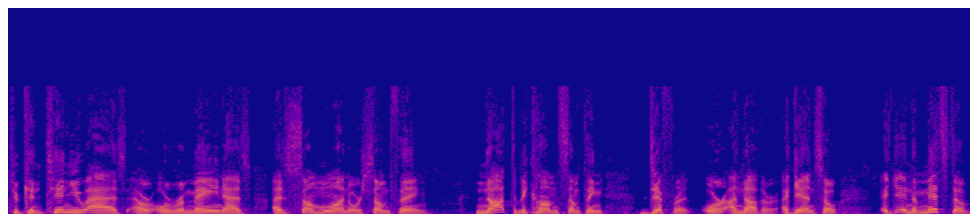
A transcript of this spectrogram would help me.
to continue as or, or remain as, as someone or something not to become something different or another. Again, so in the midst of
